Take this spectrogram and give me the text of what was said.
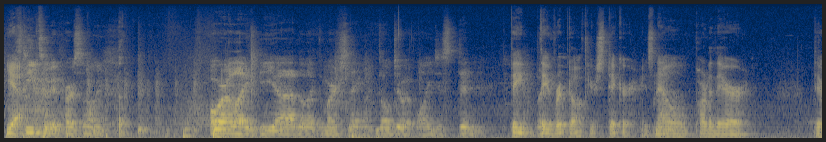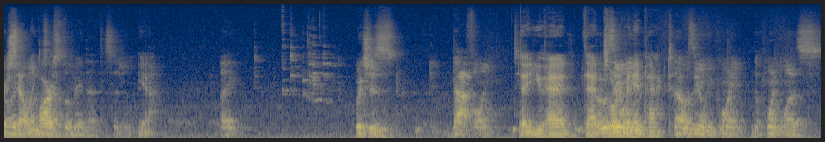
Yeah, Steve took it personally. Or like the uh, the like the merch thing, like don't do it. Well, he just didn't. they they ripped off your sticker. It's now part of their their Like, selling Barstool stuff. made that decision, Yeah, like, which is baffling. that me. you had that, That sort of an impact. That was the only point. The point was,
